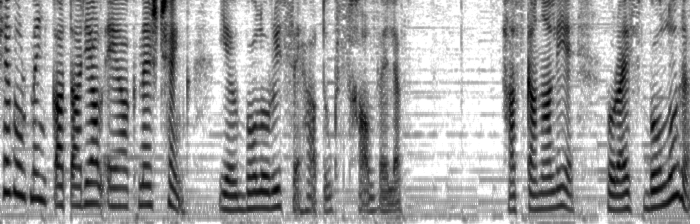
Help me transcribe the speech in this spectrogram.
Չէ որ մենք կատարյալ էակներ չենք եւ բոլորիս է հատուկ սխալվելը։ Հասկանալի է, որ այս բոլորը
